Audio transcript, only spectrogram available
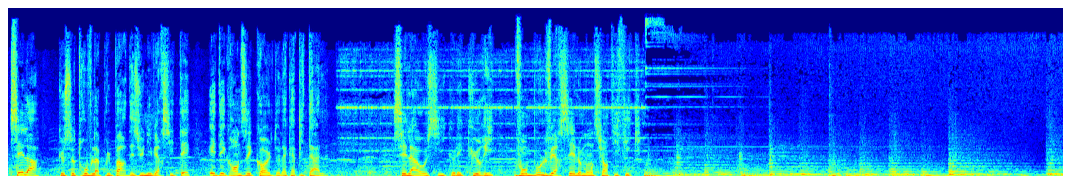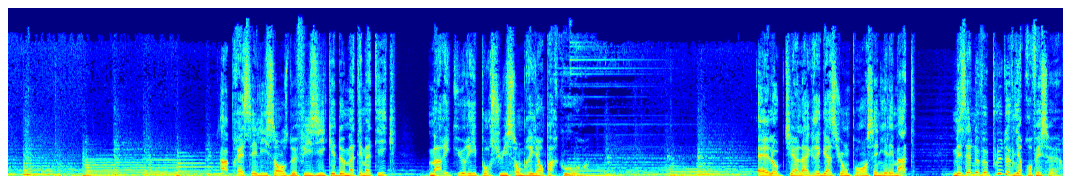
C'est là que se trouvent la plupart des universités et des grandes écoles de la capitale. C'est là aussi que les Curies vont bouleverser le monde scientifique. Après ses licences de physique et de mathématiques, Marie Curie poursuit son brillant parcours. Elle obtient l'agrégation pour enseigner les maths, mais elle ne veut plus devenir professeure.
